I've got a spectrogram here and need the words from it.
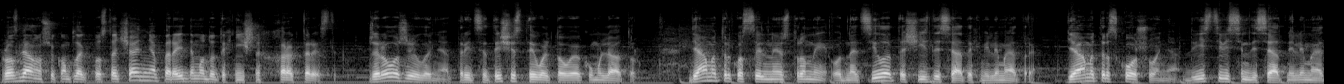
Розглянувши комплект постачання, перейдемо до технічних характеристик. Джерело живлення 36 вольтовий акумулятор. Діаметр косильної струни 1,6 мм. Діаметр скошування 280 мм.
